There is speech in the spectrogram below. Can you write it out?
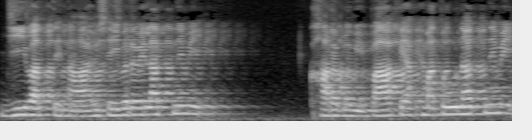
ජීවත්වෙන්න ආවිෂ ඉවර වෙලත් නෙමේ කරම විපාකයක් මතු වනත් නෙමේ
